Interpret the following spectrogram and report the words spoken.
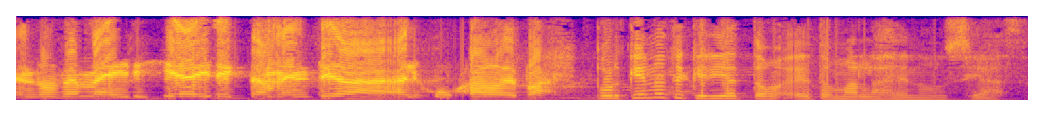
entonces me dirigía directamente al juzgado de paz. ¿Por qué no te quería eh, tomar las denuncias?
